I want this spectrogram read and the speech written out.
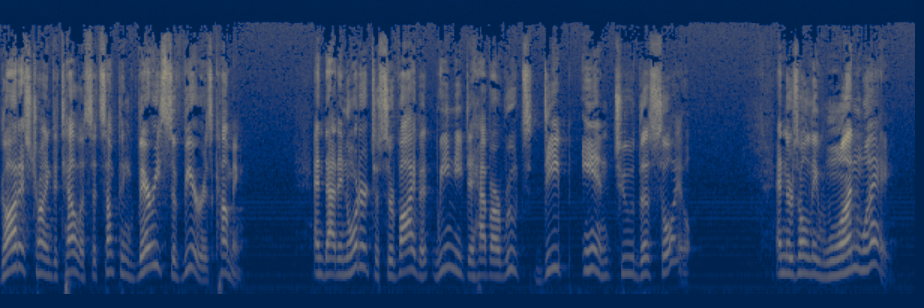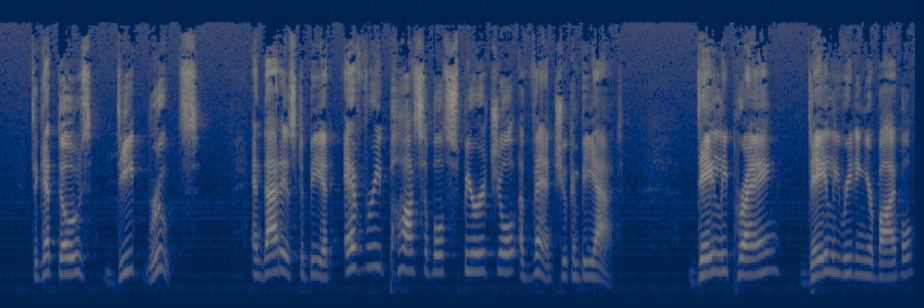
God is trying to tell us that something very severe is coming. And that in order to survive it, we need to have our roots deep into the soil. And there's only one way to get those deep roots, and that is to be at every possible spiritual event you can be at. Daily praying, daily reading your Bible,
